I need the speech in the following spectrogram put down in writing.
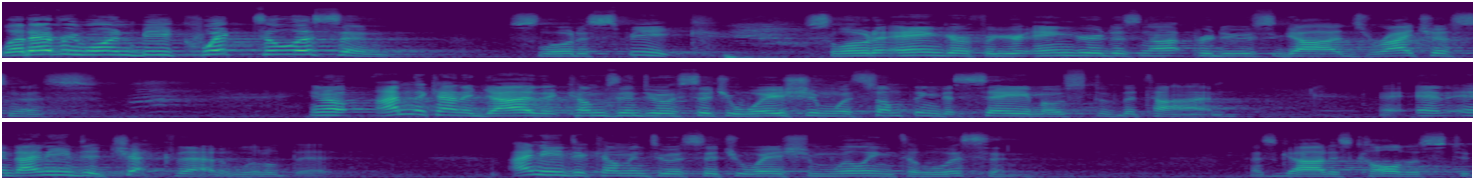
Let everyone be quick to listen, slow to speak, slow to anger, for your anger does not produce God's righteousness. You know, I'm the kind of guy that comes into a situation with something to say most of the time. And, and I need to check that a little bit. I need to come into a situation willing to listen as God has called us to.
